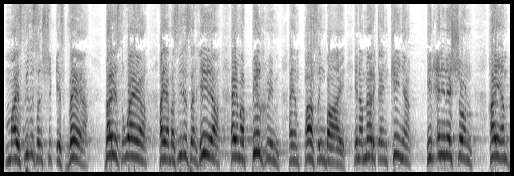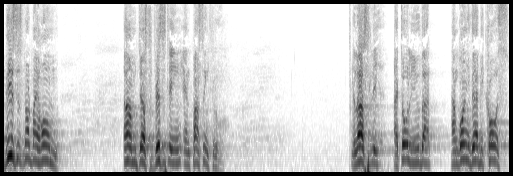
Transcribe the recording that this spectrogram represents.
my citizenship is there. That is where I am a citizen here. I am a pilgrim. I am passing by in America, in Kenya, in any nation. I am, this is not my home. I'm just visiting and passing through. And lastly, I told you that I'm going there because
